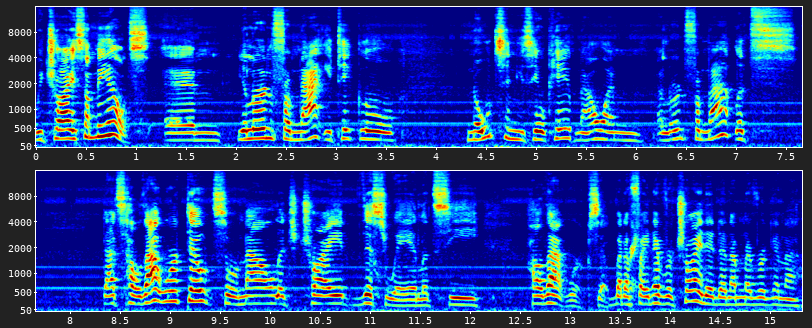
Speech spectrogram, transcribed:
we try something else. And you learn from that. You take little notes and you say, okay, now I'm I learned from that. Let's that's how that worked out. So now let's try it this way and let's see how that works out. But if I never tried it, then I'm never gonna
